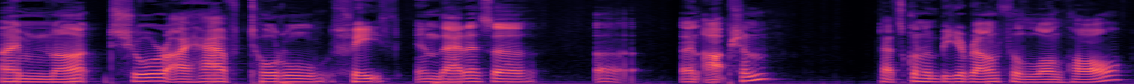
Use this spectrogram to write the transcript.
I'm not sure I have total faith in that as a, a an option that's going to be around for the long haul.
